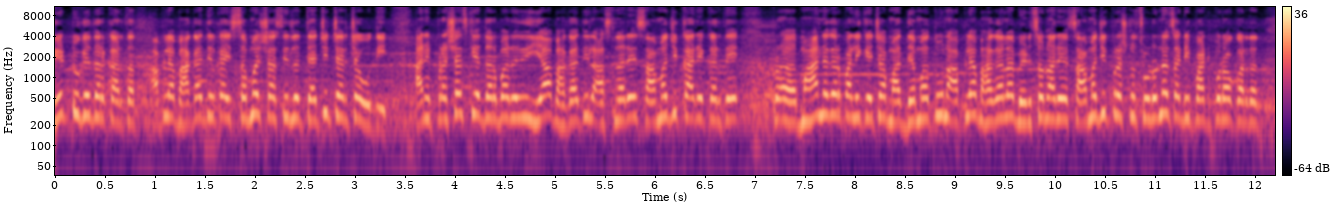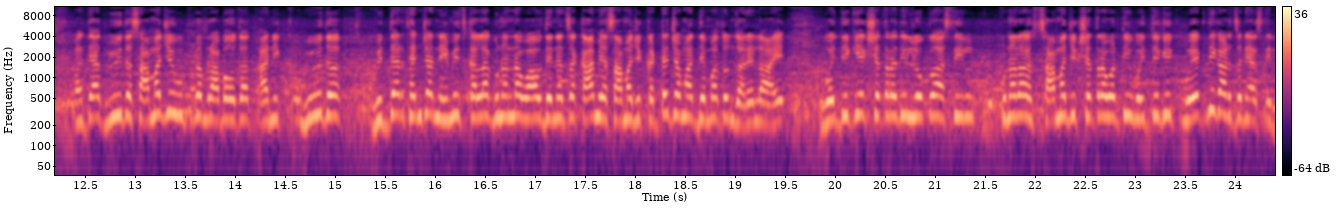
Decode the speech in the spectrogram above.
गेट टुगेदर करतात. आपल्या भागातील काही समस्या असतील तर त्याची चर्चा होती. आणि प्रशासकीय दरबारी या भागातील असणारे सामाजिक कार्यकर्ते प्र महानगरपालिकेच्या माध्यमातून आपल्या भागाला भेडसवणारे सामाजिक प्रश्न सोडवण्यासाठी पाठपुरावा करतात. मग त्यात विविध सामाजिक उपक्रम राबवतात आणि विविध विद्यार्थ्यांच्या नेहमीच कलागुणांना वाव देण्याचं काम या सामाजिक कट्ट्याच्या माध्यमातून झालेलं आहे. वैद्यकीय क्षेत्रातील लोक असतील कुणाला सामाजिक क्षेत्रावरती वैद्यकीय वैयक्तिक अडचणी असतील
